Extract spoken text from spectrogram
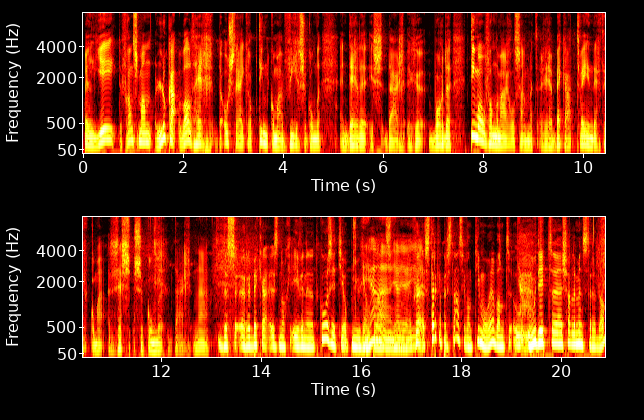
Pellier, de Fransman, Luca Waldher, de Oostenrijker op 10,4 seconden. En derde is daar geworden Timo van der Marel samen met Rebecca, 32,6 seconden daarna. Dus Rebecca is nog even in het koorzitje opnieuw gaan ja, plaatsen. Ja, ja, ja, Sterke prestatie van Timo, hè? want hoe deed uh, Charles Munster het dan?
